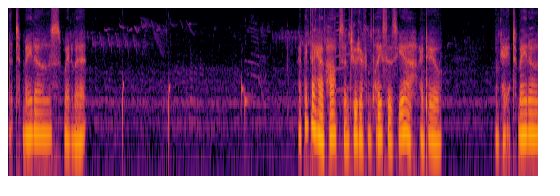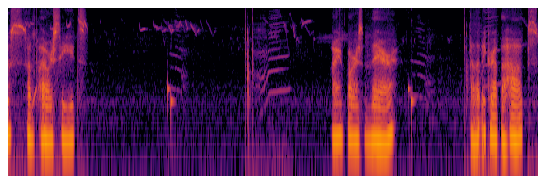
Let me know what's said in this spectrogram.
The tomatoes. Wait a minute. I think I have hops in two different places. Yeah, I do. Okay, tomatoes, sunflower seeds. Iron bars in there. Now let me grab the hops.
